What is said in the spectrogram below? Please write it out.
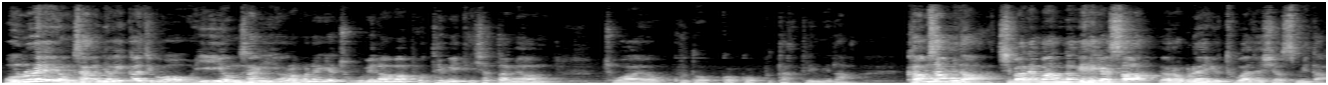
오늘의 영상은 여기까지고 이 영상이 여러분에게 조금이나마 보탬이 되셨다면 좋아요, 구독 꼭꼭 부탁드립니다. 감사합니다. 집안의 만능 해결사 여러분의 유튜브 아저씨였습니다.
